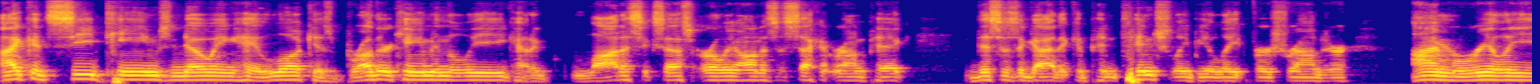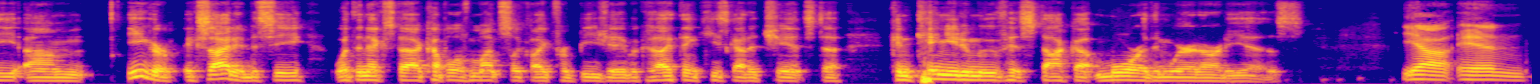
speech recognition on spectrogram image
I could see teams knowing, hey, look, his brother came in the league, had a lot of success early on as a second round pick. This is a guy that could potentially be a late first rounder. I'm really um, eager, excited to see what the next uh, couple of months look like for BJ because I think he's got a chance to continue to move his stock up more than where it already is. Yeah, and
